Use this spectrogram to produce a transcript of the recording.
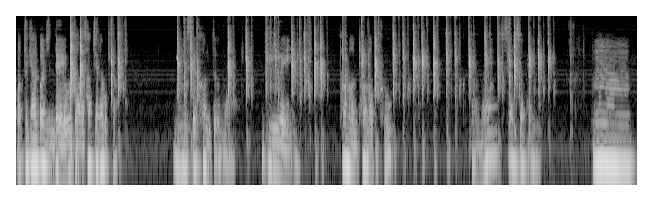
어떻게 할 건지인데 요것도 한번 삭제를 해볼게요. millisecond, 뭐, delay, turn on, turn off, 그 다음에 sensor value. 음,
